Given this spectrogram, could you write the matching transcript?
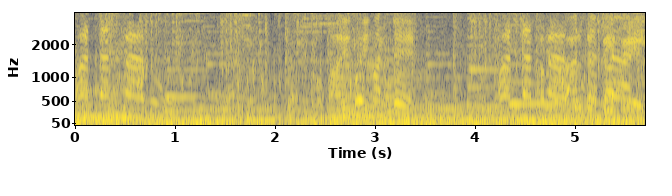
Attaccavo. Combattevo. combattevo. Attaccavo. Attaccari.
